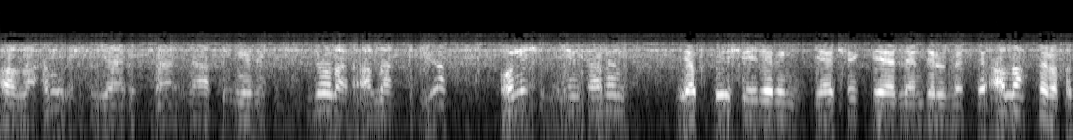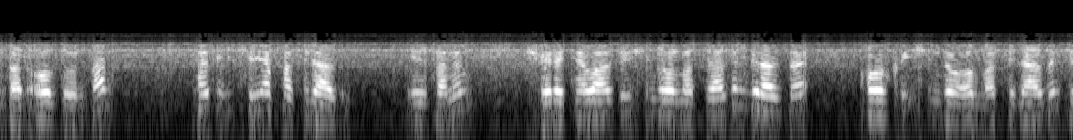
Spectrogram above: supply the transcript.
Allah'ın işi yani kainatın yöneticisinde olan Allah biliyor. Onun için insanın yaptığı şeylerin gerçek değerlendirilmesi Allah tarafından olduğundan tabii şey yapması lazım. İnsanın şöyle tevazu içinde olması lazım, biraz da korku içinde olması lazım ki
